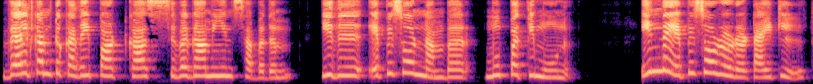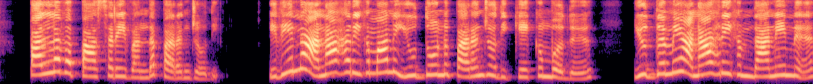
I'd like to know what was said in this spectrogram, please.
வெல்கம் டு கதை பாட்காஸ்ட் சிவகாமியின் சபதம். இது எபிசோட் நம்பர் முப்பத்தி மூணு. இந்த எபிசோடோட டைட்டில் பல்லவ பாசறை வந்த பரஞ்சோதி. இது என்ன அநாகரிகமான யுத்தம்னு பரஞ்சோதி கேட்கும்போது யுத்தமே அநாகரிகம் தானேன்னு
